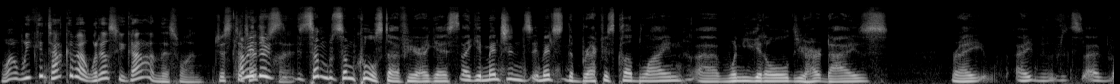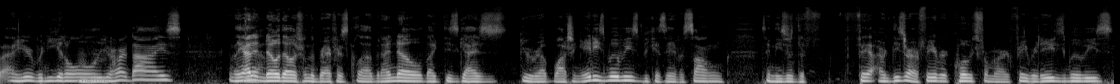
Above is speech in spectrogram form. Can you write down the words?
Well, we can talk about what else you got on this one. Just to I mean, there's some some cool stuff here. I guess like it mentions it mentions the Breakfast Club line. Uh, when you get old, your heart dies. Right. I I, I hear when you get old, Mhm. your heart dies. And like I didn't Yeah. know that was from the Breakfast Club, and I know like these guys grew up watching '80s movies because they have a song saying these are the fa- or these are our favorite quotes from our favorite '80s movies,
